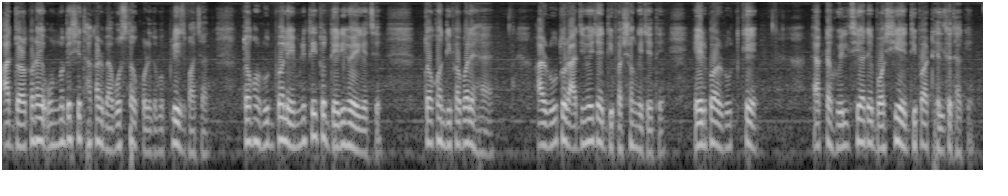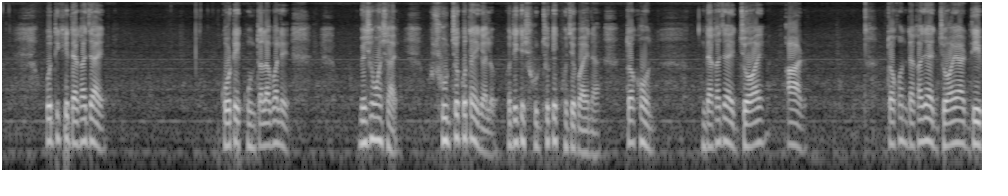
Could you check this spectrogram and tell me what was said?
আর দরকার হয় অন্য দেশে থাকার ব্যবস্থাও করে দেবো প্লিজ বাঁচান। তখন রুথ বলে, এমনিতেই তো দেরি হয়ে গেছে। তখন দীপা বলে হ্যাঁ। আর রুথও রাজি হয়ে যায় দীপার সঙ্গে যেতে। এরপর রুথকে একটা হুইল চেয়ারে বসিয়ে দীপা ঠেলতে থাকে। ওদিকে দেখা যায়, কোর্টে কুন্তলা বলে মেসোমশাই সূর্য কোথায় গেল? ওদিকে সূর্যকে খুঁজে পায় না। তখন দেখা যায় জয় আর, তখন দেখা যায় জয় আর দীপ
